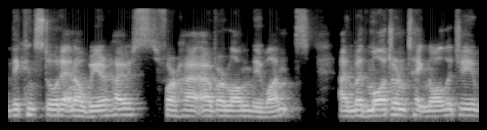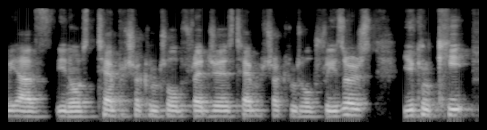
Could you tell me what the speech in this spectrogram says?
They can store it in a warehouse for however long they want. And with modern technology, we have, you know, temperature controlled fridges, temperature controlled freezers. You can keep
